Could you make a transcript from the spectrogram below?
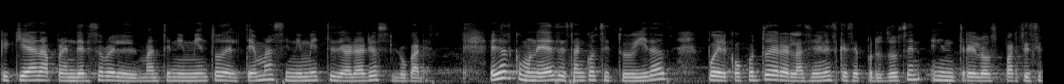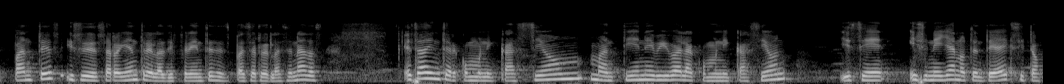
que quieran aprender sobre el mantenimiento del tema sin límite de horarios y lugares. Esas comunidades están constituidas por el conjunto de relaciones que se producen entre los participantes y se desarrollan entre los diferentes espacios relacionados. Esta intercomunicación mantiene viva la comunicación y, sin ella no tendría éxito.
